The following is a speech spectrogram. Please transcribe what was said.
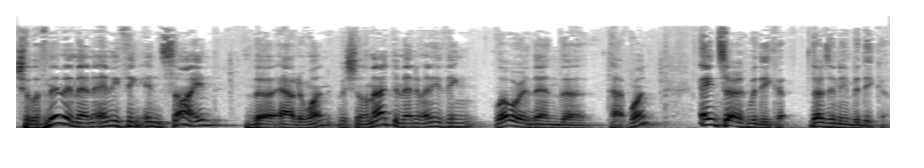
Shalafnimim and anything inside the outer one, Vishalamatim and anything lower than the top one, Ain't Sarach Bedika, doesn't need Bedika.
